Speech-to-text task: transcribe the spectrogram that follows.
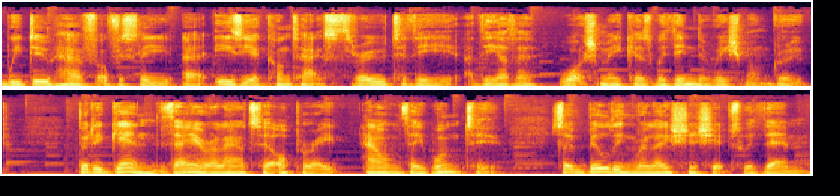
we do have obviously uh, easier contacts through to the the other watchmakers within the Richemont group, but again, they are allowed to operate how they want to. So, building relationships with them,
